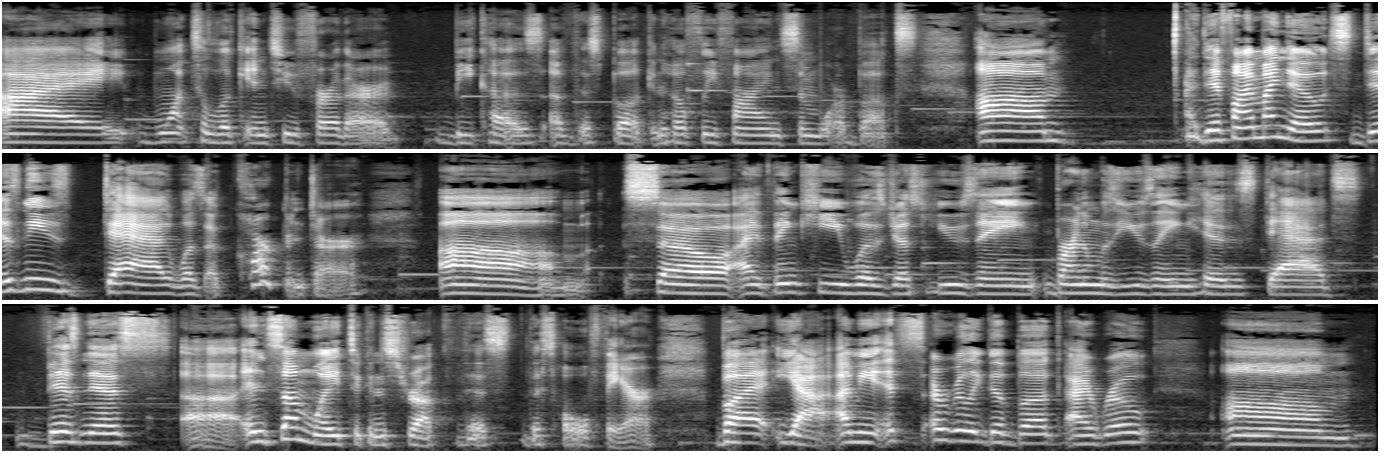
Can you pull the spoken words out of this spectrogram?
I want to look into further because of this book and hopefully find some more books. Um, I did find my notes. Disney's dad was a carpenter. Um, so I think he was just using, Burnham was using his dad's business uh, in some way to construct this this whole fair. But yeah i mean it's a really good book. I wrote um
